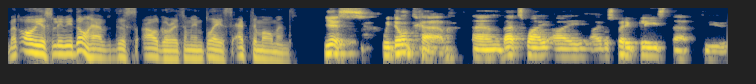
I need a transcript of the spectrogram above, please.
But obviously, we don't have this algorithm in place at the moment. Yes, we don't have, and that's why I, I was very pleased that you,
